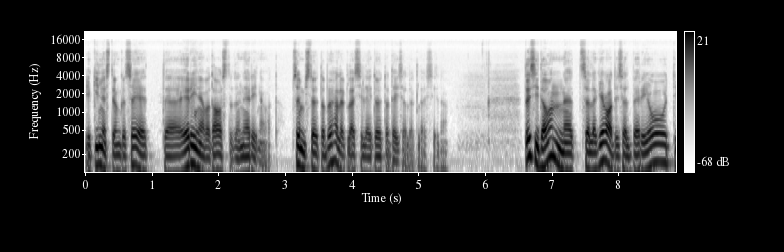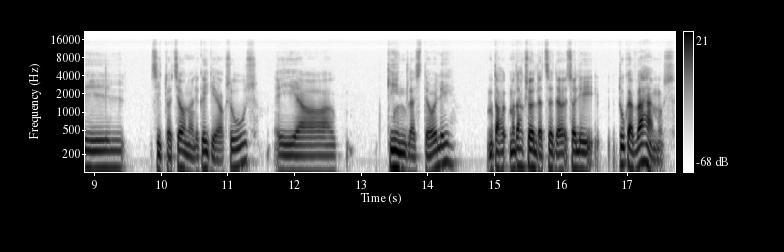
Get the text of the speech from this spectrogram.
ja kindlasti on ka see, et äh, erinevad aastad on erinevad. see, mis töötab ühele klassile, ei tööta teisele klassile. tõsi ta on, et selle kevadisel perioodil situatsioon oli kõigi jaoks uus ja kindlasti oli, ma taha, ma tahaks öelda, et seda, see oli tugev vähemus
